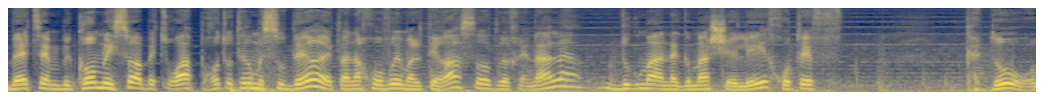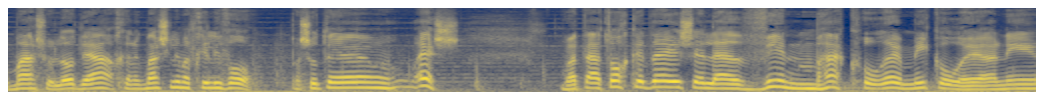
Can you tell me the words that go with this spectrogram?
בעצם במקום לנסוע בצורה פחות או יותר מסודרת, אנחנו עוברים על טרסות וכן הלאה. דוגמה, הנגמש שלי חוטף כדור או משהו, לא יודע, אחרי הנגמש שלי מתחיל לברור, פשוט אה, אש. ואתה תוך כדי של להבין מה קורה, מי קורה, אני,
